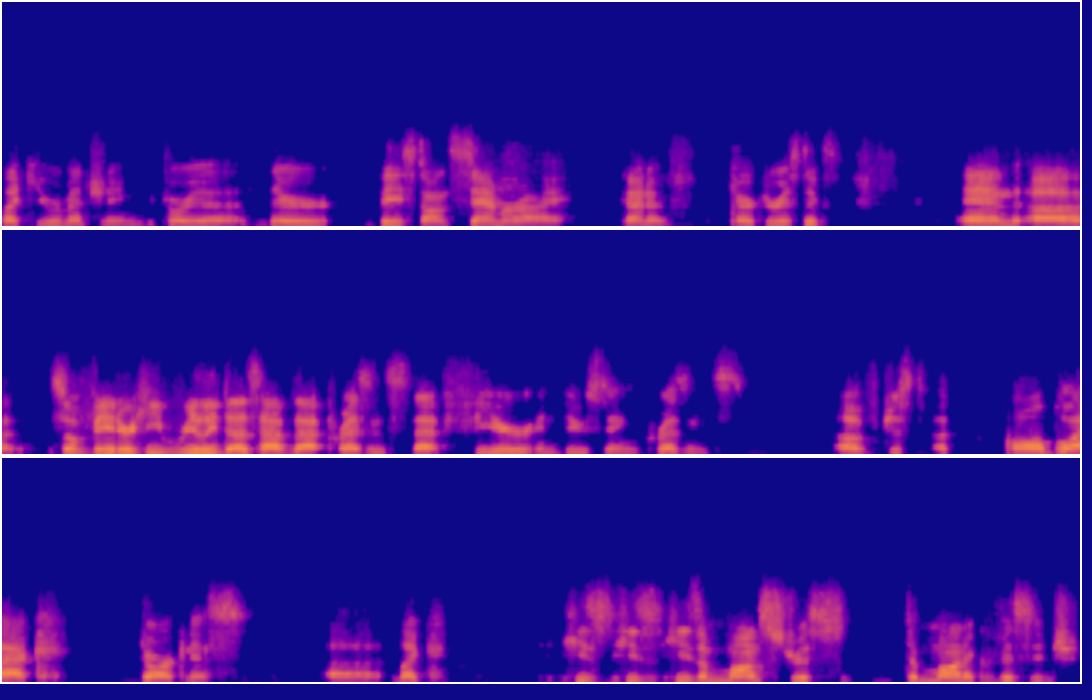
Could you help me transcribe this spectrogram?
Like you were mentioning, Victoria, they're based on samurai kind of characteristics. And uh, so Vader, he really does have that presence, that fear-inducing presence of just a all black darkness. Uh, like he's he's he's a monstrous demonic visage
